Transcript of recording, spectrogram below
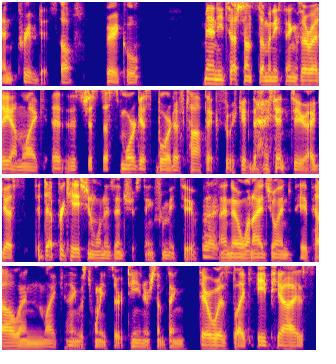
and proved itself. Very cool. Man, you touched on so many things already. I'm like, eh, it's just a smorgasbord of topics we could dive into. I guess the deprecation one is interesting for me too. Right. I know when I joined PayPal in like, I think it was 2013 or something, there was like APIs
